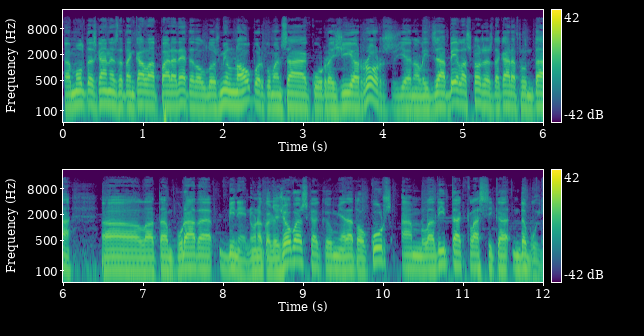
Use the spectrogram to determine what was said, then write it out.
amb moltes ganes de tancar la paradeta del 2009 per començar a corregir errors i analitzar bé les coses de cara a afrontar eh, la temporada vinent. Una colla joves que ha acomiadat el curs amb la dita clàssica d'avui.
